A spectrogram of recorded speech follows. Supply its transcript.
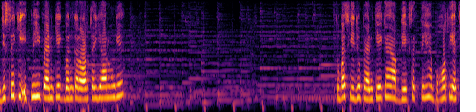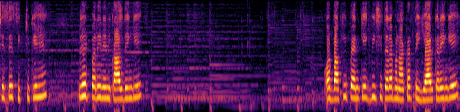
जिससे कि इतने ही पैनकेक बनकर और तैयार होंगे तो बस ये जो पैनकेक हैं, आप देख सकते हैं, बहुत ही अच्छे से सीख चुके हैं। प्लेट पर इन्हें निकाल देंगे। और बाकी पैनकेक भी इसी तरह बनाकर तैयार करेंगे।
